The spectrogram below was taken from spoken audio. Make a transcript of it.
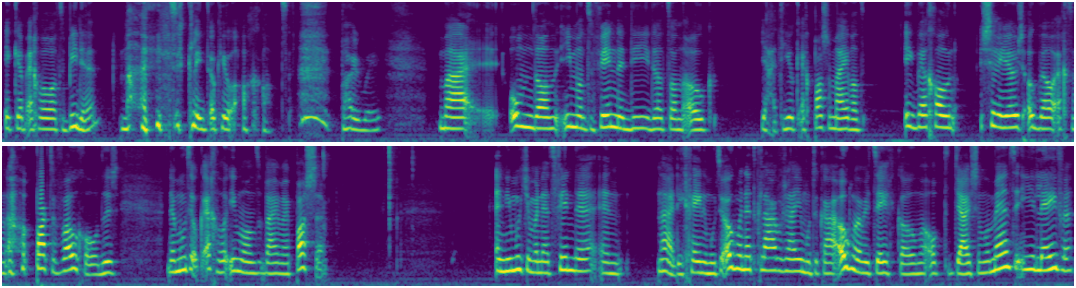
Ik heb echt wel wat te bieden. Maar het klinkt ook heel arrogant. By the way. Maar eh, om dan iemand te vinden die dat dan ook... Ja, die ook echt past bij mij. Want ik ben gewoon serieus ook wel echt een aparte vogel. Dus er moet ook echt wel iemand bij mij passen. En die moet je maar net vinden. En nou, diegene moet er ook maar net klaar voor zijn. Je moet elkaar ook maar weer tegenkomen op het juiste moment in je leven.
